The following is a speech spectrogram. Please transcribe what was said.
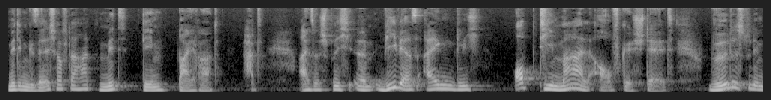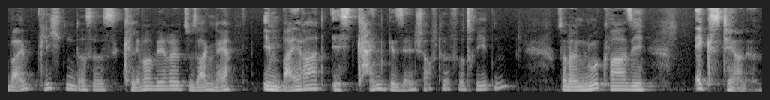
mit dem Gesellschafter hat, mit dem Beirat hat. Also sprich, ähm, wie wäre es eigentlich optimal aufgestellt? Würdest du dem beipflichten, dass es clever wäre zu sagen, naja, im Beirat ist kein Gesellschafter vertreten, sondern nur quasi externe,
